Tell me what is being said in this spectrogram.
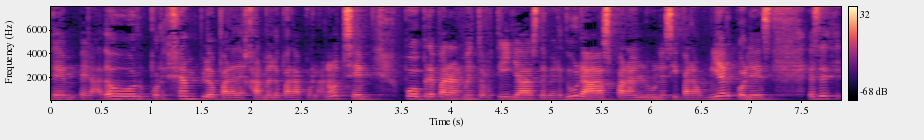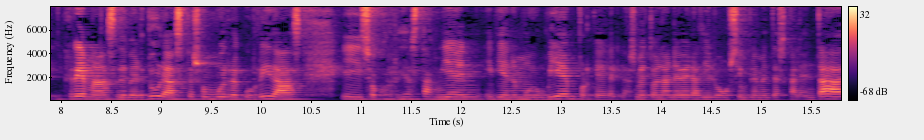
emperador, por ejemplo, para dejármelo para por la noche. Puedo prepararme tortillas de verduras para el lunes y para un miércoles, es decir, cremas de verduras que son muy recurridas y socorridas también y vienen muy bien porque las meto en la nevera y luego simplemente es calentar.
